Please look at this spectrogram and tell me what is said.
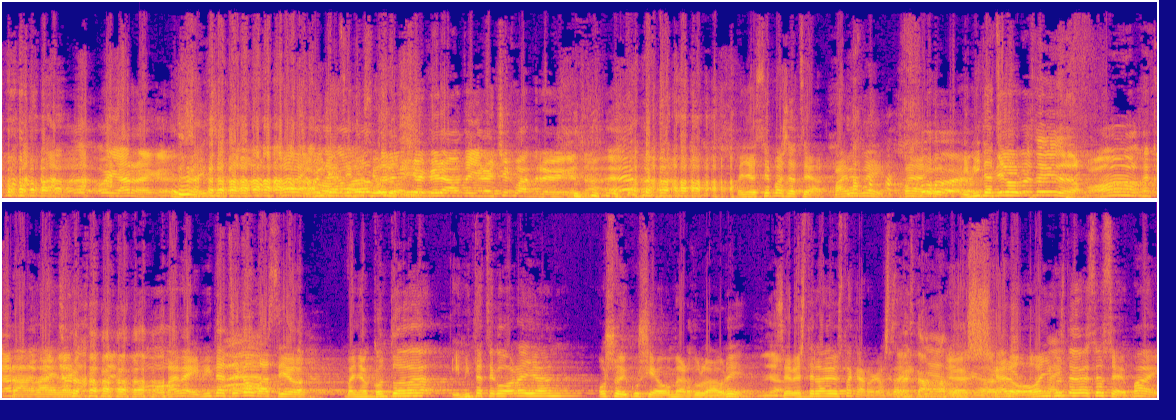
Oi, garra, eke. Imitatzeko zeu Telebizio bera hote jera etxeko Andre Begeta. Baina ze pasatzea, bai, bai, bai, bai, imitatzeko... Karra. Bai, bai, bai, bai, bai, imitatzeko bazio. Baina kontua da, imitatzeko garaian oso ikusia egon behar dula hori. Ja. Ze bestela gero ez da karrakazta. Ez da. Claro, oain ikuste ez ze, bai,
